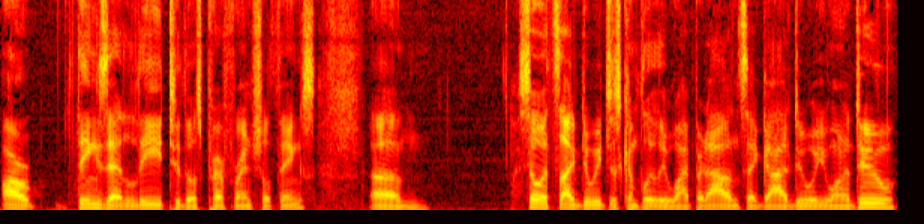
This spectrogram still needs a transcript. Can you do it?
are things that lead to those preferential things um, so it's like do we just completely wipe it out and say god do what you want to do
